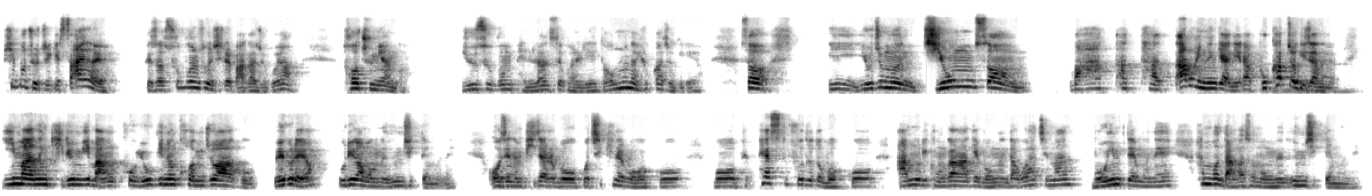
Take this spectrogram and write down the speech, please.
피부 조직이 쌓여요. 그래서 수분 손실을 막아주고요. 더 중요한 거 유수분 밸런스 관리에 너무나 효과적이래요. 그래서 이 요즘은 지용성 막 다 따로 있는 게 아니라 복합적이잖아요. 이마는 기름이 많고 여기는 건조하고 왜 그래요? 우리가 먹는 음식 때문에 어제는 피자를 먹었고 치킨을 먹었고 뭐 패스트푸드도 먹고 아무리 건강하게 먹는다고 하지만 모임 때문에 한번 나가서 먹는 음식 때문에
